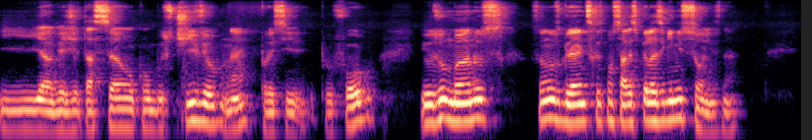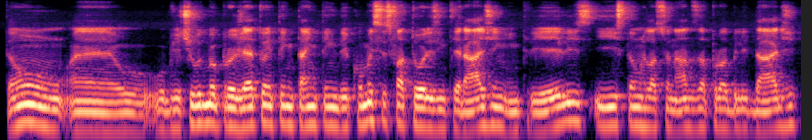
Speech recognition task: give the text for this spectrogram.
e a vegetação, o combustível, né? Por esse, por fogo. E os humanos são os grandes responsáveis pelas ignições, né? Então, é, o, objetivo do meu projeto é tentar entender como esses fatores interagem entre eles e estão relacionados à probabilidade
